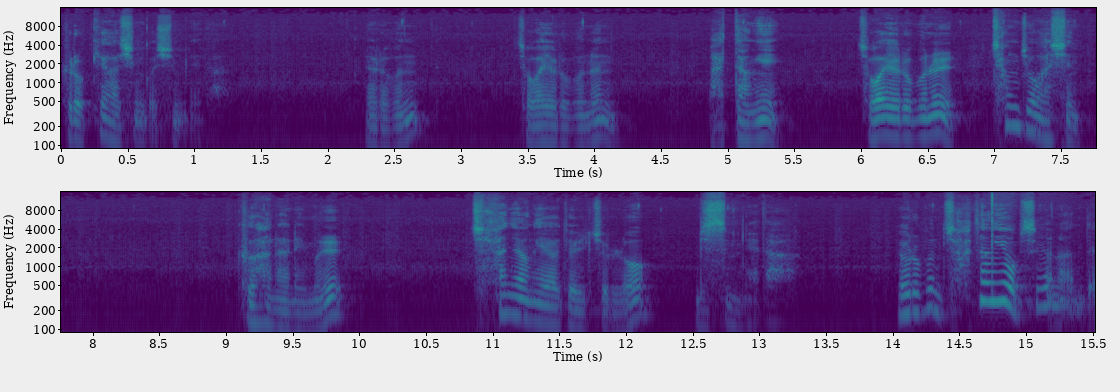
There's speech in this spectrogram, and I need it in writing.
그렇게 하신 것입니다. 여러분, 저와 여러분은 마땅히 저와 여러분을 창조하신 그 하나님을 찬양해야 될 줄로 믿습니다. 여러분, 찬양이 없으면 안 돼.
